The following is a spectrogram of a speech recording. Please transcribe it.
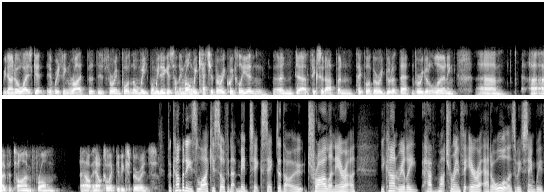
we don't always get everything right, but it's very important that when we when we do get something wrong, we catch it very quickly and and uh, fix it up. And people are very good at that and very good at learning um, uh, over time from our, our, collective experience. For companies like yourself in that medtech sector, though, trial and error you can't really have much room for error at all, as we've seen with,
